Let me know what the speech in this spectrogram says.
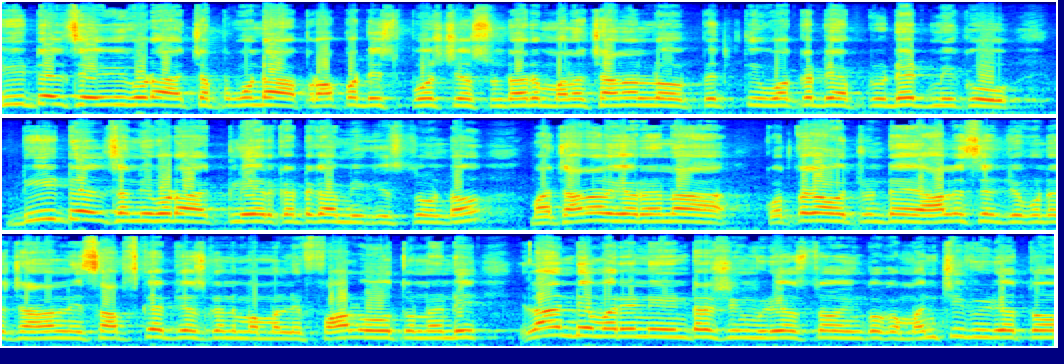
డీటెయిల్స్ ఏవి కూడా చెప్పకుండా ప్రాపర్టీస్ పోస్ట్ చేస్తుంటారు. మన ఛానల్లో ప్రతి ఒక్కటి అప్ టు డేట్ మీకు డీటెయిల్స్ అన్నీ కూడా క్లియర్ కట్గా మీకు ఇస్తూ ఉంటాం. మా ఛానల్కి ఎవరైనా కొత్తగా వచ్చుంటే ఆలస్యం చేయకుండా ఛానల్ని సబ్స్క్రైబ్ చేసుకొని మమ్మల్ని ఫాలో అవుతుండండి. ఇలాంటి మరిన్ని ఇంట్రెస్టింగ్ వీడియోస్తో ఇంకొక మంచి వీడియోతో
